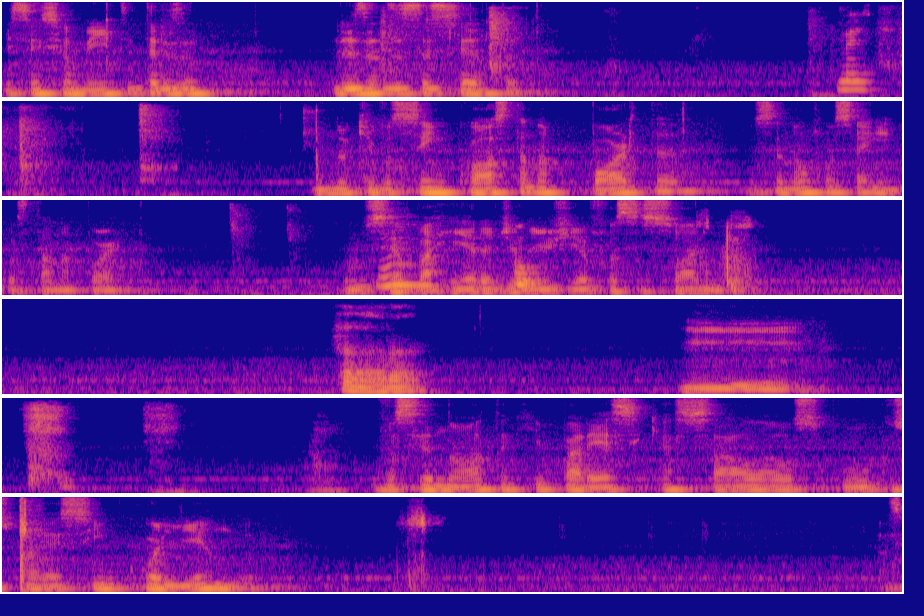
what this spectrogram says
essencialmente 300 360. Mas No que você encosta na porta, você não consegue encostar na porta. Como se a barreira de energia fosse sólida. Cara, E você nota que parece que a sala aos poucos parece encolhendo. As,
